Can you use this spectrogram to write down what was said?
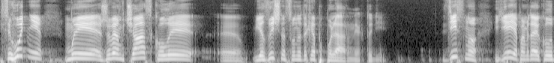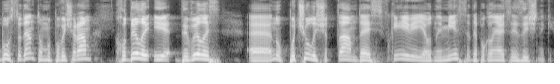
Сьогодні ми живемо в час, коли е, язичництво не таке популярне, як тоді. Дійсно, є, я пам'ятаю, коли був студентом, ми по вечорам ходили і дивились, е, ну, почули, що там десь в Києві є одне місце, де поклоняються язичники.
